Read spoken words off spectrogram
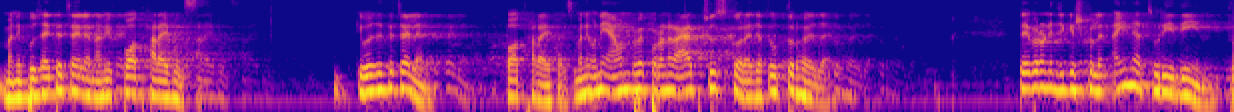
মানে বুঝাইতে চাইলেন, আমি পথ হারাই ফেলছি। কি বুঝাইতে চাইলেন? পথ হারাই ফেলছি। মানে উনি এমন ভাবে কোরআনের আয়াত চুজ করে যাতে উত্তর হয়ে যায়। তো এবার উনি জিজ্ঞেস করলেন, আইনা চুরি দিন তো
